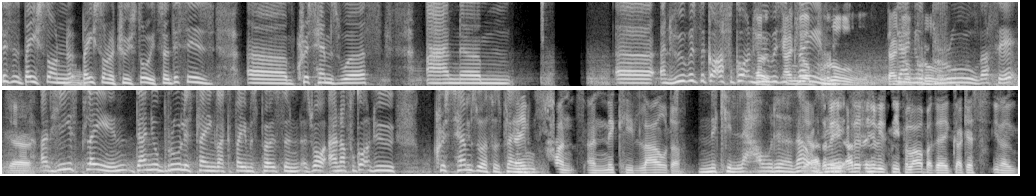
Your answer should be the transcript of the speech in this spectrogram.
This is based on based on a true story. So this is um, Chris Hemsworth, and um, uh, and who was the guy? I've forgotten who Oh, was he playing. Daniel playing. Bruhl. Daniel, Daniel Bruhl. Bruhl, that's it. Yeah. And he's playing, Daniel Bruhl is playing like a famous person as well. And I've forgotten who Chris Hemsworth was playing. James Hunt and Niki Lauda. Niki Lauda, that yeah, I was don't, know, it. who- I don't know who these people are, but they, I guess, you know,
